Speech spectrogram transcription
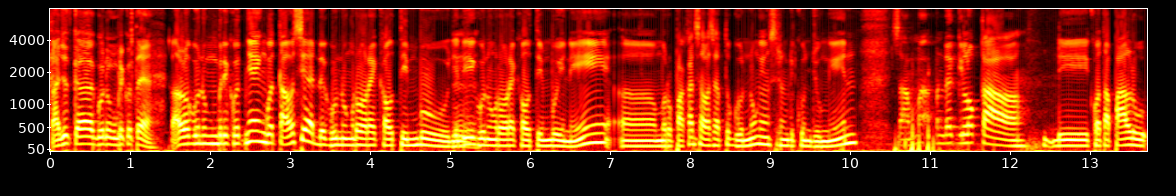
Lanjut ke gunung berikutnya. kalau gunung berikutnya yang gue tahu sih ada Gunung Rorekau Timbu. Jadi Gunung Rorekau Timbu ini eh, merupakan salah satu gunung yang sering dikunjungin sama pendaki lokal di Kota Palu.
